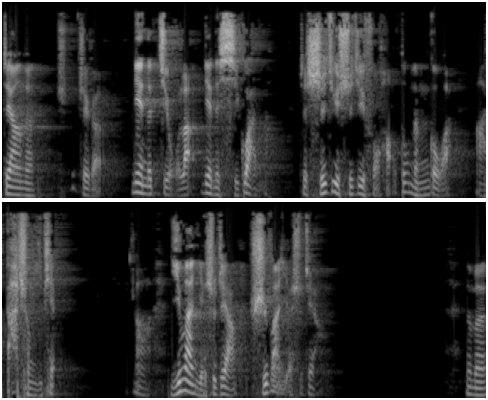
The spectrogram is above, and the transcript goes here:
这样呢，这个念的久了，念的习惯了，这十句十句佛号都能够啊啊打成一片，啊，一万也是这样，十万也是这样。那么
